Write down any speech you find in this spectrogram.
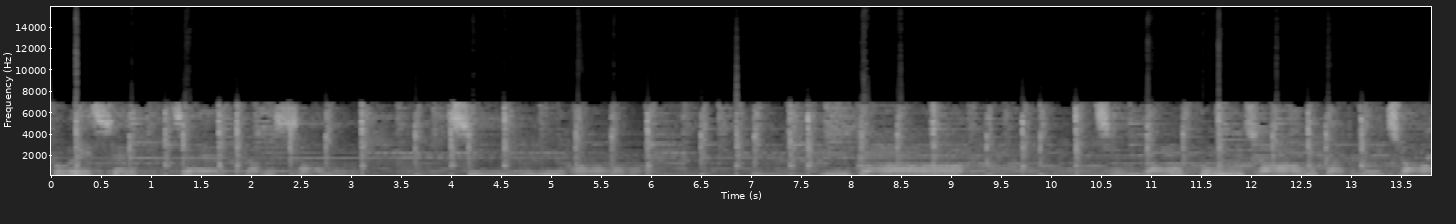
灰色这感受是如何？如果前路宽广，不会错。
